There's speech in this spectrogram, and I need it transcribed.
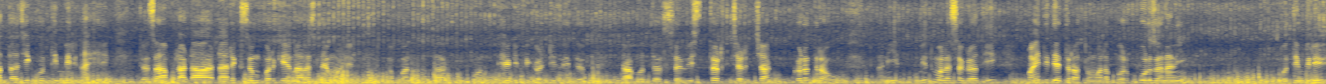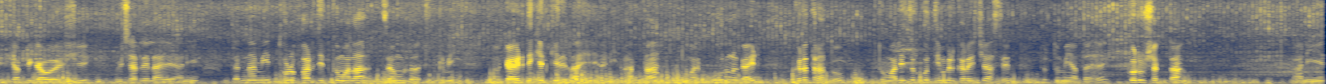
आता जी कोथिंबीर आहे त्याचा आपला डा डायरेक्ट संपर्क येणार असल्यामुळे आपण आता कोणते डिफिकल्टीज येतात त्याबद्दल सविस्तर चर्चा करत राहू. आणि मी तुम्हाला सगळं ती माहिती देत राहतो. मला भरपूर जणांनी कोथिंबीर या पिकाविषयी विचारलेलं आहे आणि त्यांना मी थोडंफार जितकं मला जमलं तितकं मी गाईड देखील केलेलं आहे. आणि आता तुम्हाला पूर्ण गाईड करत राहतो. तुम्हाला जर कोथिंबीर करायची असेल तर तुम्ही आता हे करू शकता. आणि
